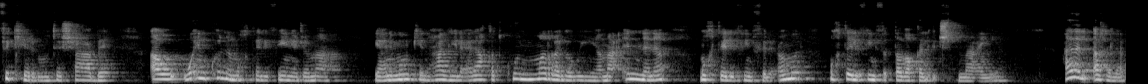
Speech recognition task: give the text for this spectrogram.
فكر متشابه أو وإن كنا مختلفين يا جماعة. يعني ممكن هذه العلاقة تكون مرة قوية مع أننا مختلفين في العمر مختلفين في الطبقة الاجتماعية. على الأغلب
